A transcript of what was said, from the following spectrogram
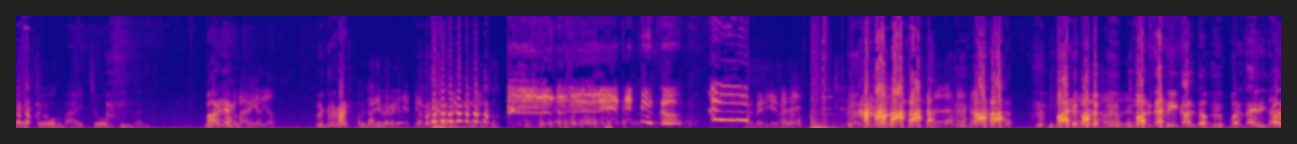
चौक भाई चोक सीन भाई। बाहर गया। तो बाहर गया। रुक रुक हट। अबे गाड़ी में बैठ गया। क्या बैठ गया अरे। बाय बाय बोलता है रिकॉल दो बोलता है रिकॉल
